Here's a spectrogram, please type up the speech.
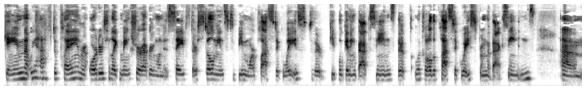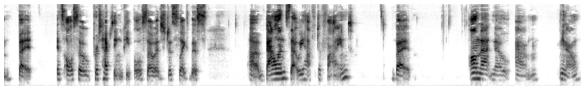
game that we have to play in order to like make sure everyone is safe. There still needs to be more plastic waste. There are people getting vaccines there look at all the plastic waste from the vaccines. Um, but it's also protecting people. So it's just like this uh, balance that we have to find. But on that note um, you know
